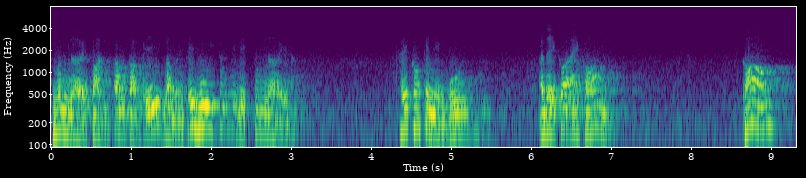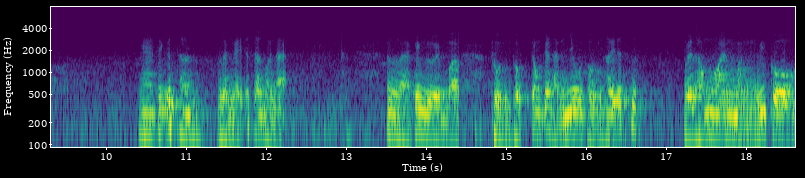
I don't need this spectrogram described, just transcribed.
vâng lời toàn tâm toàn ý và mình thấy vui trong cái việc vâng lời đó. Thấy có cái niềm vui. Ở đây có ai có không? Có không? Nghe tiếng ít hơn lần này ít hơn hồi nãy. Là cái người mà thuần thục trong cái hạnh nhu thuận hơi ít đó. vậy là không ngoan bằng quý cô.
